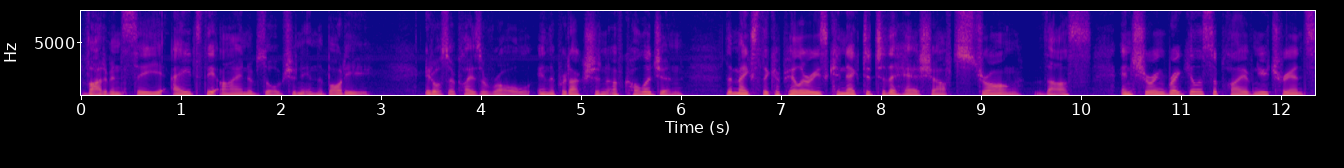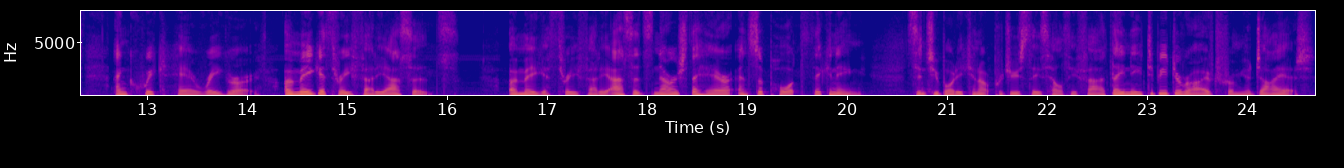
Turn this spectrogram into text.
Vitamin C aids the iron absorption in the body. It also plays a role in the production of collagen that makes the capillaries connected to the hair shaft strong, thus ensuring regular supply of nutrients and quick hair regrowth. Omega 3 fatty acids. Omega 3 fatty acids nourish the hair and support thickening. Since your body cannot produce these healthy fats, they need to be derived from your diet.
